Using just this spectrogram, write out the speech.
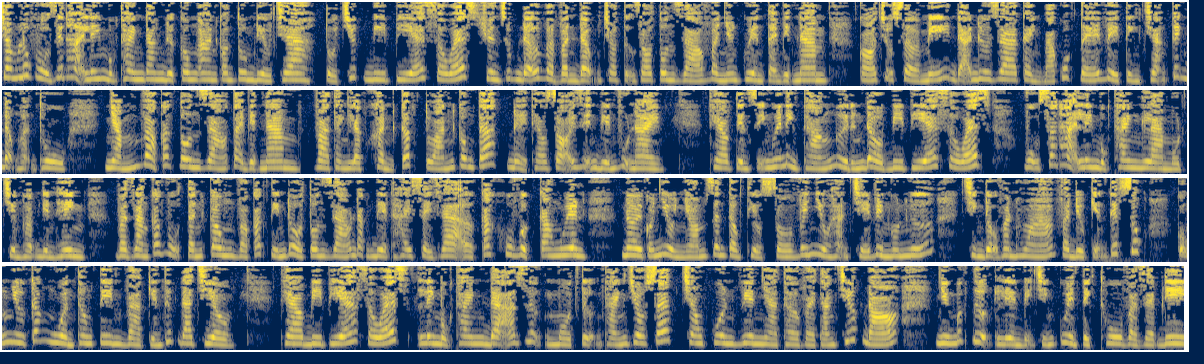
Trong lúc vụ giết hại Linh Mục Thanh đang được công an Con Tum điều tra, tổ chức BPSOS chuyên giúp đỡ và vận động cho tự do tôn giáo và nhân quyền tại Việt Nam có trụ sở Mỹ đã đưa ra cảnh báo quốc tế về tình trạng kích động hận thù nhắm vào các tôn giáo tại Việt Nam và thành lập khẩn cấp toán công tác để theo dõi diễn biến vụ này. Theo tiến sĩ Nguyễn Đình Thắng, người đứng đầu BPSOS, vụ sát hại Linh Mục Thanh là một trường hợp điển hình và rằng các vụ tấn công vào các tín đồ tôn giáo đặc biệt hay xảy ra ở các khu vực cao nguyên, nơi có nhiều nhóm dân tộc thiểu số với nhiều hạn chế về ngôn ngữ, trình độ văn hóa và điều kiện tiếp xúc, cũng như các nguồn thông tin và kiến thức đa chiều. Theo BPSOS, Linh Mục Thanh đã dựng một tượng thánh Joseph trong khuôn viên nhà thờ vài tháng trước đó, nhưng bức tượng liền bị chính quyền tịch thu và dẹp đi.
